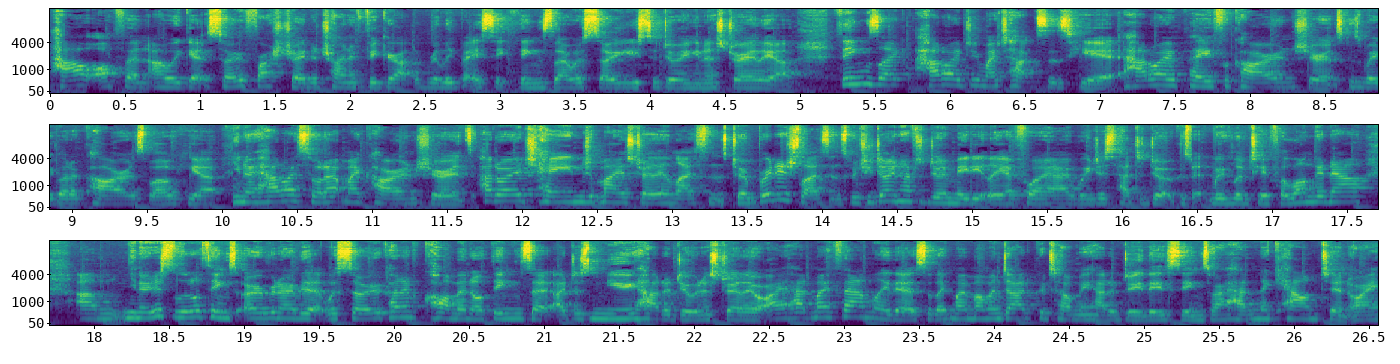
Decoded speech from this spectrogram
how often I would get so frustrated trying to figure out the really basic things that I was so used to doing in Australia. Things like how do I do my taxes here? How do I pay for car insurance because we got a car as well here? You know, how do I sort out my car insurance? How do I change my Australian license to a British license, which you don't have to do immediately, FYI, we just had to do it because we've lived here for longer now. Um, you know, just little things over and over that were so kind of common or things that I just knew how to do in Australia. Or I had my family there, so like my mum and dad could tell me how to do these things, or I had an accountant, or I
